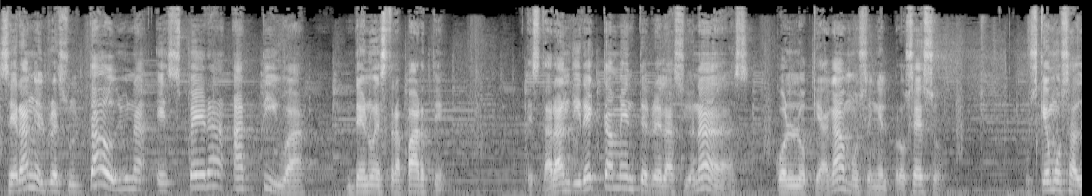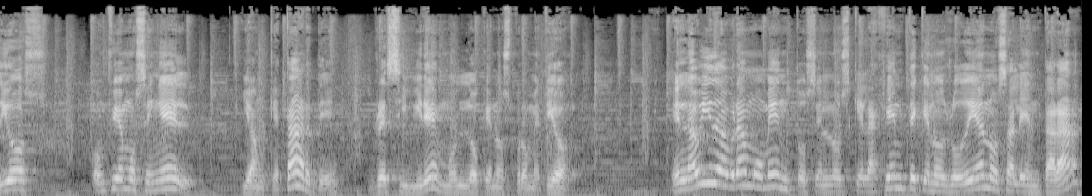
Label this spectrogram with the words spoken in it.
serán el resultado de una espera activa de nuestra parte. Estarán directamente relacionadas con lo que hagamos en el proceso. Busquemos a Dios, confiemos en Él y aunque tarde, recibiremos lo que nos prometió. En la vida habrá momentos en los que la gente que nos rodea nos alentará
